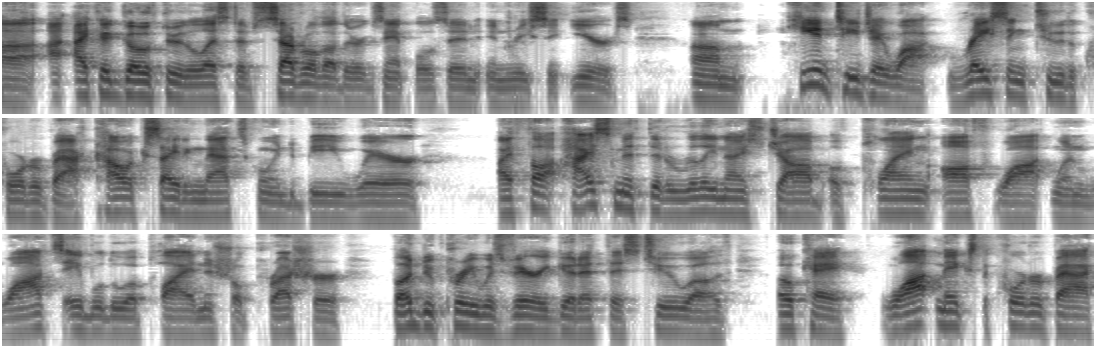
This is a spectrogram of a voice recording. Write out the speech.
uh, I, I, could go through the list of several other examples in, in recent years. Um, he and TJ Watt racing to the quarterback, how exciting that's going to be. Where I thought Highsmith did a really nice job of playing off Watt when Watt's able to apply initial pressure. Bud Dupree was very good at this too. Of okay, Watt makes the quarterback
